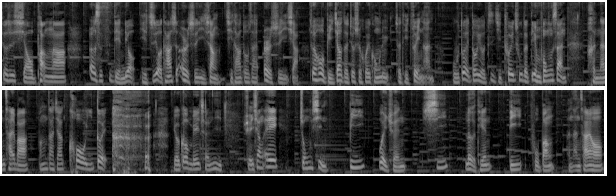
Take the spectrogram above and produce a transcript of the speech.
就是小胖啦，二十四点六，也只有他是二十以上，其他都在二十以下。最后比较的就是挥空率，这题最难。五队都有自己推出的电风扇，很难猜吧？帮大家扣一对，有够没诚意。选项 A 中信，B 味全，C 乐天，D 富邦，很难猜哦。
